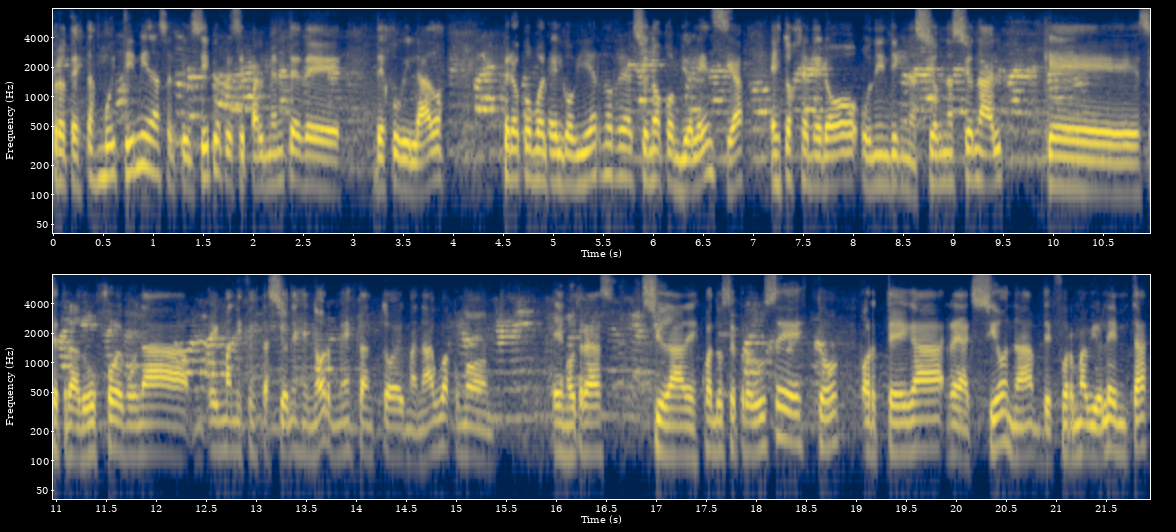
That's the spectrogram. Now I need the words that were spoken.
protestas muy tímidas al principio, principalmente de, jubilados, pero como el gobierno reaccionó con violencia, esto generó una indignación nacional que se tradujo en, en manifestaciones enormes, tanto en Managua como en otras ciudades. Cuando se produce esto, Ortega reacciona de forma violenta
